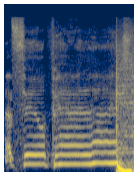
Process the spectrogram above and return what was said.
I feel paralyzed.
